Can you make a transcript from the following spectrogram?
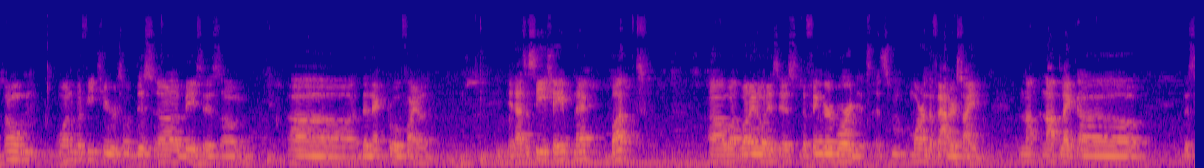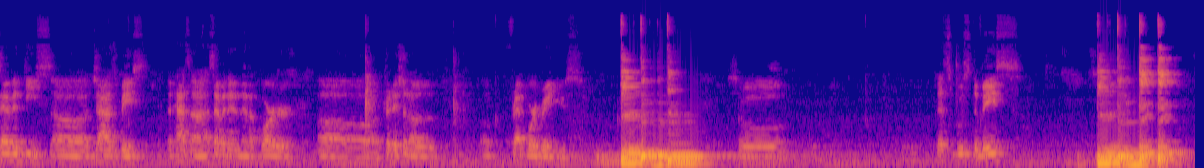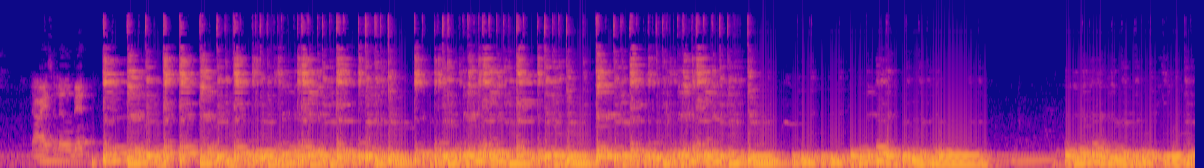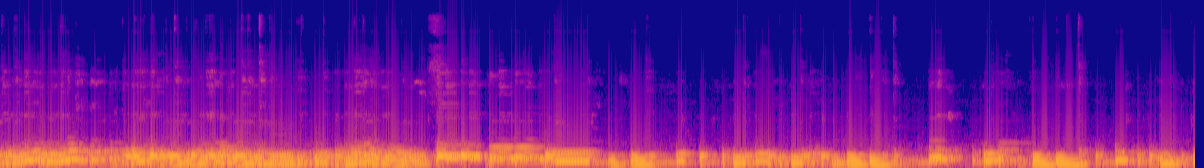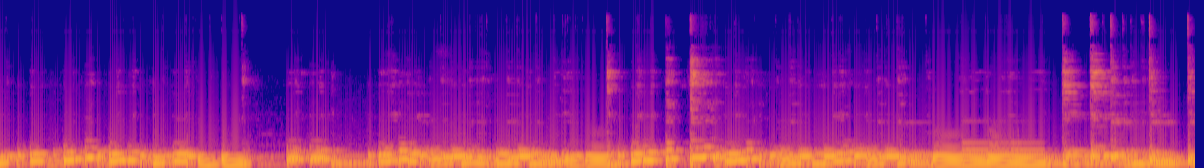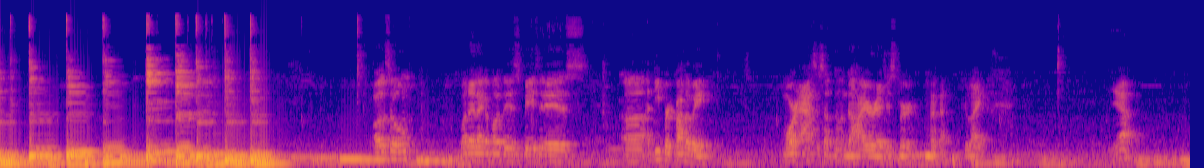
So one of the features of this uh, bass is um, uh, the neck profile. It has a C-shaped neck, but uh, what, what I noticed is the fingerboard it's, it's more on the flatter side. not not like uh, the 70s uh, jazz bass that has a seven and a quarter uh, traditional uh, fretboard radius. So let's boost the bass. Eyes a little bit.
